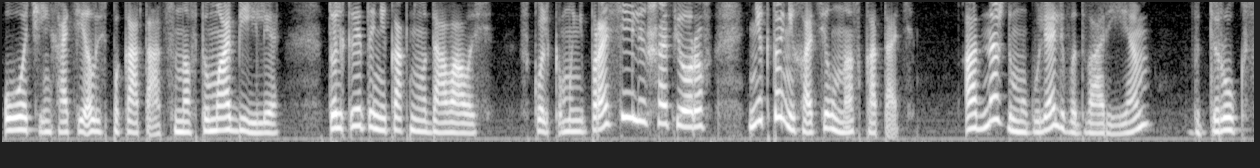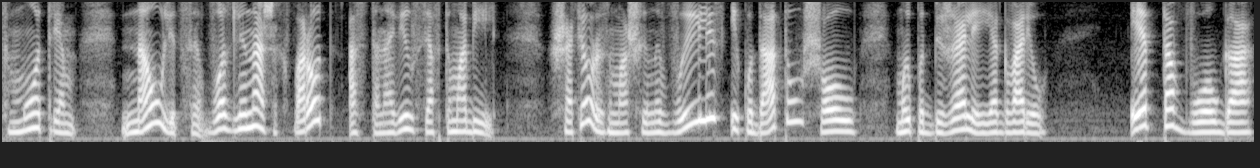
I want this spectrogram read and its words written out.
очень хотелось покататься на автомобиле. Только это никак не удавалось. Сколько мы не просили шоферов, никто не хотел нас катать. Однажды мы гуляли во дворе. Вдруг смотрим, на улице возле наших ворот остановился автомобиль. Шофер из машины вылез и куда-то ушел. Мы подбежали, и я говорю, «Это Волга».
